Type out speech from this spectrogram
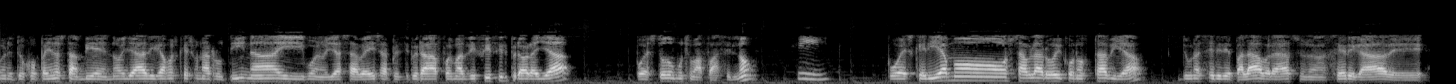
Bueno, y tus compañeros también, ¿no? Ya digamos que es una rutina y bueno, ya sabéis, al principio era, fue más difícil, pero ahora ya, pues todo mucho más fácil, ¿no? Sí, Pues queríamos hablar hoy con Octavia de una serie de palabras, una jerga de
